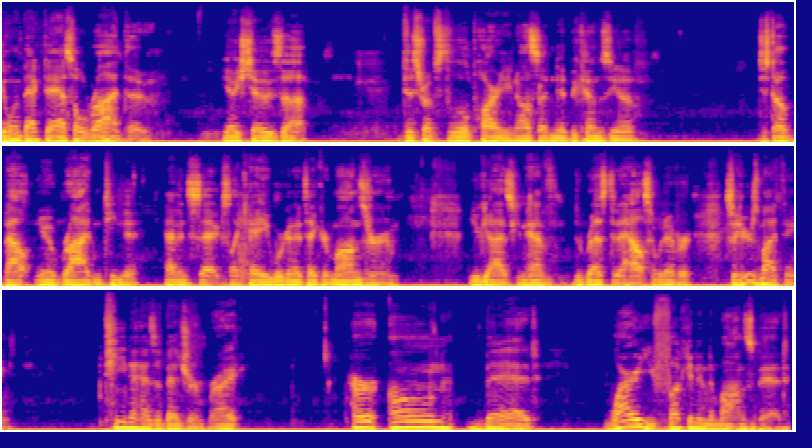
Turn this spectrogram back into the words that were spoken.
Going back to asshole Rod though, you know, he shows up, disrupts the little party, and all of a sudden it becomes, you know, just about, you know, Rod and Tina having sex. Like, hey, we're gonna take her mom's room. You guys can have the rest of the house or whatever. So here's my thing. Tina has a bedroom, right? Her own bed. Why are you fucking in the mom's bed?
